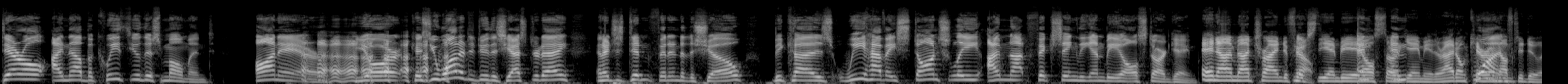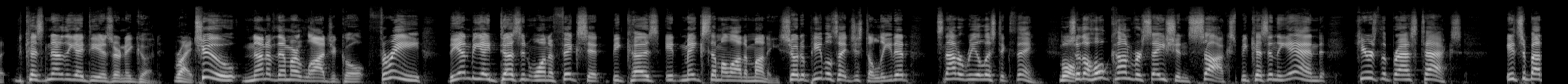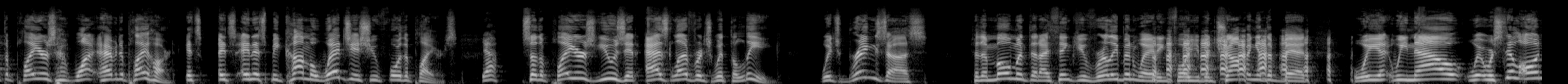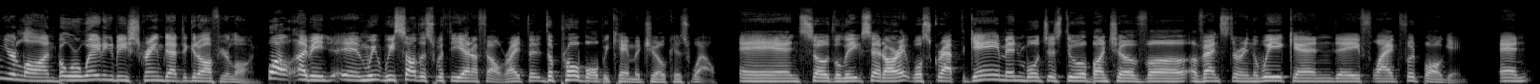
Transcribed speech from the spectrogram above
Daryl, I now bequeath you this moment on air. Your because you wanted to do this yesterday, and it just didn't fit into the show because we have a staunchly I'm not fixing the NBA All Star game. And I'm not trying to fix No. the NBA All Star game either. I don't care One, enough to do it. because none of the ideas are any good. Right. Two, none of them are logical. Three, the NBA doesn't want to fix it because it makes them a lot of money. So do people say just delete it? It's not a realistic thing. Well- so the whole conversation sucks because in the end, here's the brass tacks. It's about the players having to play hard. It's it's and it's become a wedge issue for the players. Yeah. So the players use it as leverage with the league, which brings us to the moment that I think you've really been waiting for. You've been chomping at the bit. We we now we're still on your lawn, but we're waiting to be screamed at to get off your lawn. Well, I mean, and we, we saw this with the NFL, right? The, the Pro Bowl became a joke as well. And so the league said, all right, we'll scrap the game and we'll just do a bunch of uh, events during the week and a flag football game. And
